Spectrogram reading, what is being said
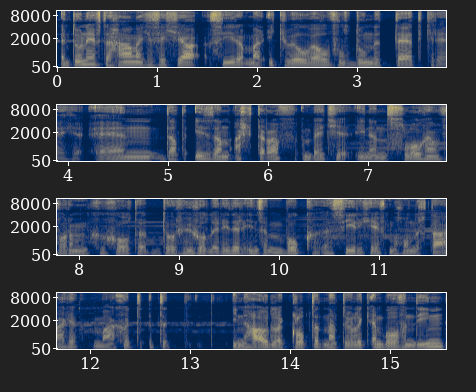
En toen heeft Dehane gezegd, ja, Sire, maar ik wil wel voldoende tijd krijgen. En dat is dan achteraf een beetje in een sloganvorm gegoten door Hugo de Ridder in zijn boek eh, Sire, geef me 100 dagen. Maar goed, het, inhoudelijk klopt het natuurlijk. En bovendien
